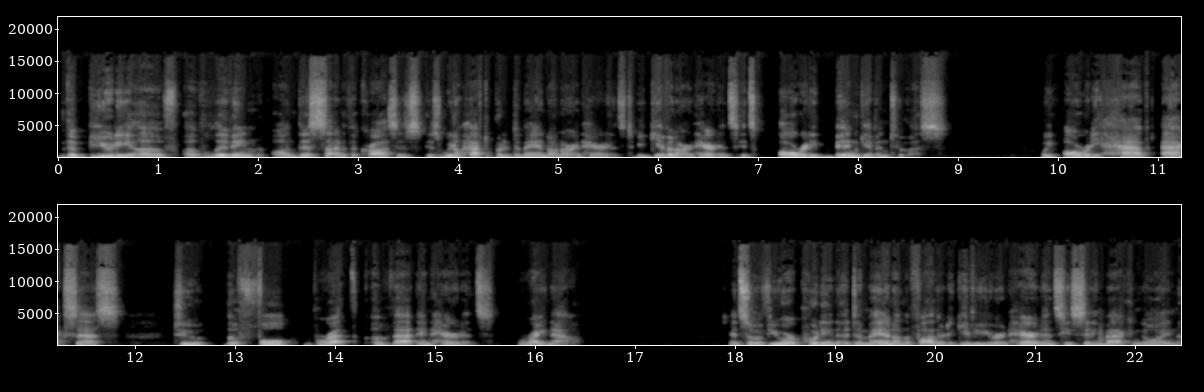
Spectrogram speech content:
the beauty of of living on this side of the cross is is we don't have to put a demand on our inheritance. To be given our inheritance it's already been given to us. We already have access to the full breadth of that inheritance right now. And so if you are putting a demand on the father to give you your inheritance he's sitting back and going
